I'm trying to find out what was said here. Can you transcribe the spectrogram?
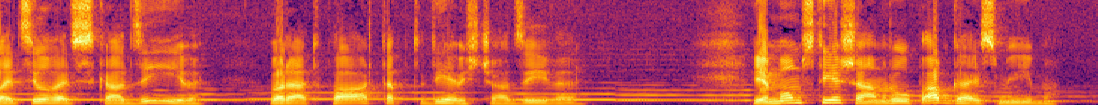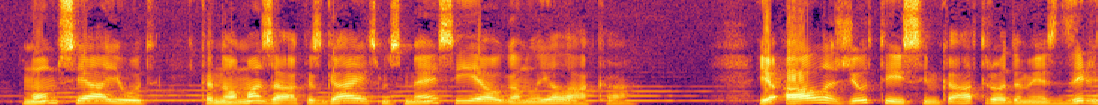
lai cilvēciskā dzīve varētu pārtapt dievišķā dzīvē. Ja mums tiešām rūp apgaismība, mums jājūt, ka no mazākas gaismas mēs ieaugam lielākā. Ja allaž jutīsim, ka atrodamies dziļi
